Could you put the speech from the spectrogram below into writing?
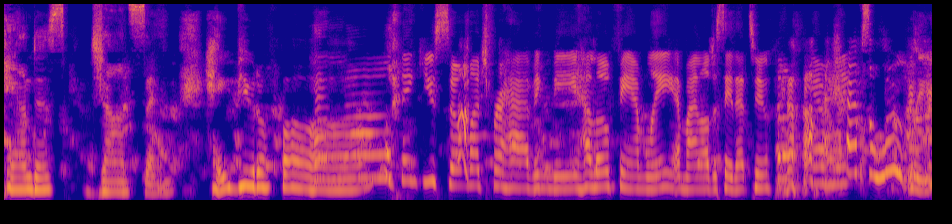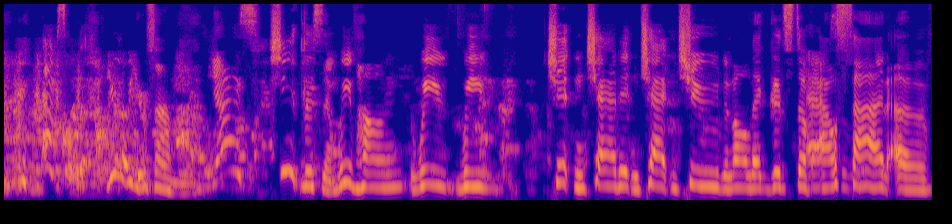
Candace Johnson. Hey, beautiful. Hello. Thank you so much for having me. Hello, family. Am I allowed to say that too? Hello, family. Absolutely. Absolutely. You know your family. Yes. She listen, we've hung, we we chit and chatted and chat and chewed and all that good stuff Absolutely. outside of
